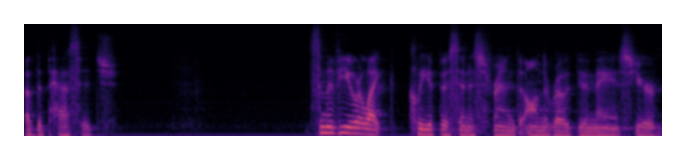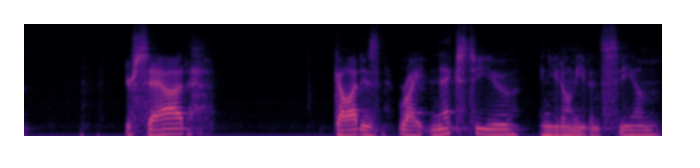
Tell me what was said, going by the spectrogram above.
of the passage. Some of you are like Cleopas and his friend on the road to Emmaus. You're, you're sad. God is right next to you, and you don't even see him.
